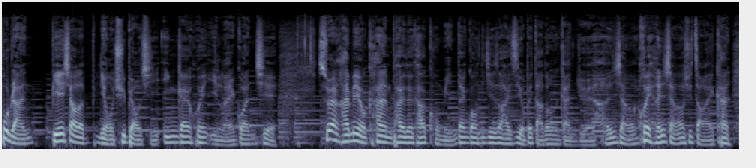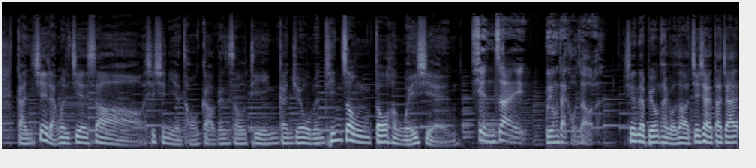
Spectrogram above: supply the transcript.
不然。憋笑的扭曲表情应该会引来关切。虽然还没有看派对咖孔明，但光听介绍还是有被打动的感觉，很想会很想要去找来看。感谢两位的介绍，谢谢你的投稿跟收听。感觉我们听众都很危险。现在不用戴口罩了。现在不用戴口罩，接下来大家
